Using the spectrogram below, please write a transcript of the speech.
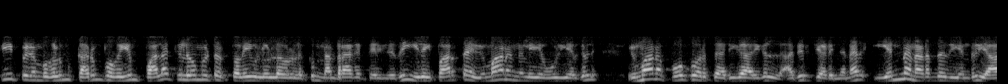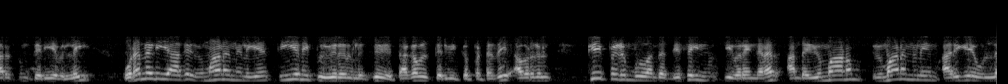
தீப்பிழம்புகளும் கரும்புகையும் பல கிலோமீட்டர் தொலைவில் உள்ளவர்களுக்கும் நன்றாக தெரிந்தது. இதை பார்த்த விமான நிலைய ஊழியர்கள் விமான போக்குவரத்து அதிகாரிகள் அதிர்ச்சி அடைந்தனர் என்ன நடந்தது என்று யாருக்கும் தெரியவில்லை. உடனடியாக விமான நிலைய தீயணைப்பு வீரர்களுக்கு தகவல் தெரிவிக்கப்பட்டது. அவர்கள் தீப்பிழம்பு வந்த திசை நோக்கி விரைந்தனர். அந்த விமானம் விமான நிலையம் அருகே உள்ள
